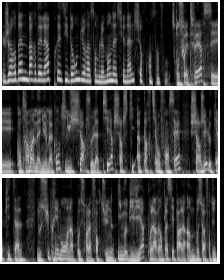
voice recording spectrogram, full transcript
Jordan Bardella, président du Rassemblement national sur France Info. Ce qu'on souhaite faire, c'est, contrairement à Emmanuel Macron, qui lui charge la pierre, charge ce qui appartient aux Français, charger le capital. Nous supprimerons l'impôt sur la fortune immobilière pour la remplacer par l'impôt sur la fortune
